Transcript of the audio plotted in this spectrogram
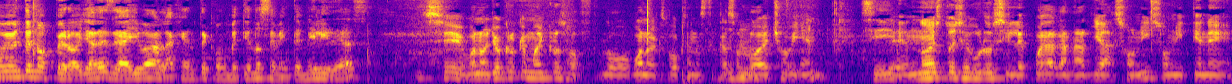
obviamente no, pero ya desde ahí va la gente como metiéndose 20 mil ideas. Sí, bueno, yo creo que Microsoft, lo, bueno, Xbox en este caso, lo ha hecho bien. Sí. Eh, no estoy seguro si le pueda ganar ya a Sony. Sony tiene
